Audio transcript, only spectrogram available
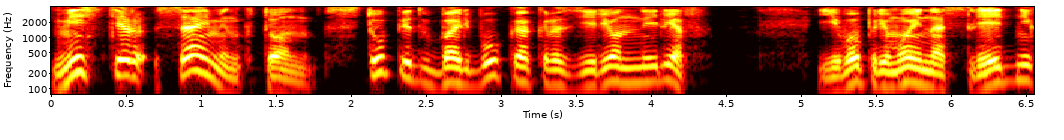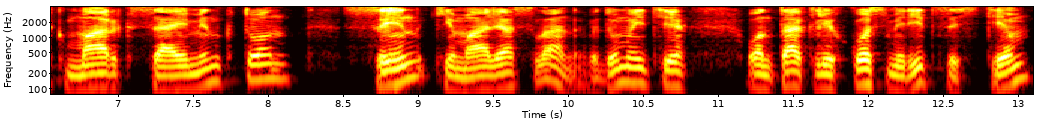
Мистер Саймингтон вступит в борьбу как разъяренный лев. Его прямой наследник Марк Саймингтон, сын Кемаля Аслана. Вы думаете, он так легко смирится с тем,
